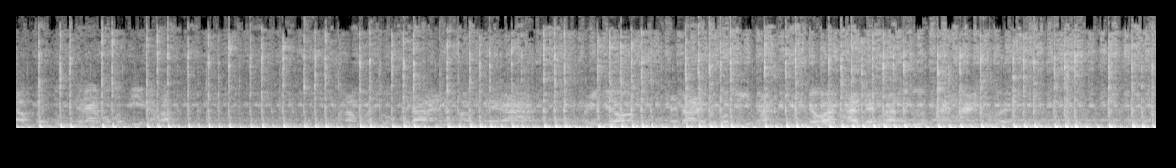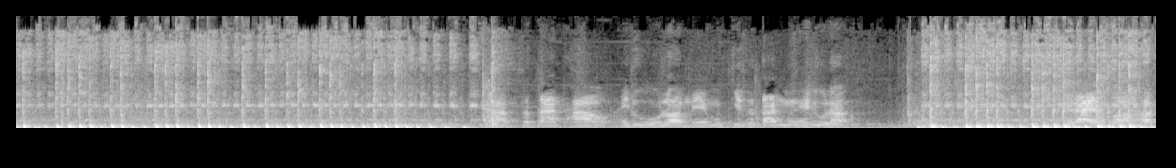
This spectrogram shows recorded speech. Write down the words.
ต่ำไปสูงใช้ได้ปกตินะครับต่ำไปสูงใช้ได้นะครับไปหน้าไปเลี้ยวใช้ได้ปกตินะแต่ว่าถ่ายแบงค์หลังให้ดูถ่ายง่ายด้วยครับส ตาร์ทเท้าให้ดูรอบนี้เมื่อกี้สตาร์ทมือให้ดูแล้วไม่ได้ทั้งสองครับ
